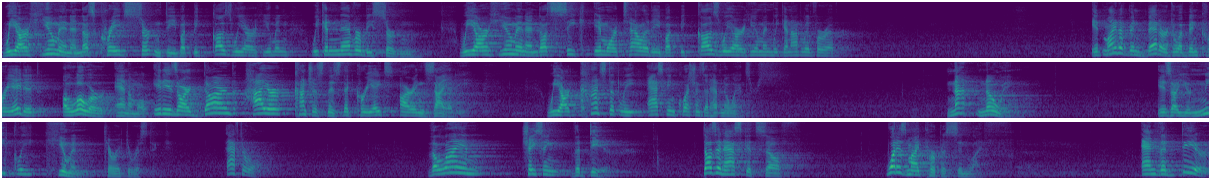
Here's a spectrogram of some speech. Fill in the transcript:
We are human and thus crave certainty, but because we are human, we can never be certain. We are human and thus seek immortality, but because we are human, we cannot live forever. It might have been better to have been created a lower animal. It is our darned higher consciousness that creates our anxiety. We are constantly asking questions that have no answers. Not knowing is a uniquely human characteristic. After all, the lion chasing the deer doesn't ask itself, What is my purpose in life? And the deer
